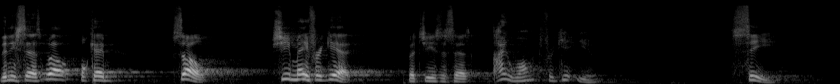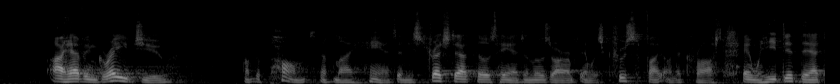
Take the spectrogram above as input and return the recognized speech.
Then he says, Well, okay, so she may forget, but Jesus says, I won't forget you. See, I have engraved you on the palms of my hands. And he stretched out those hands and those arms and was crucified on the cross. And when he did that,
